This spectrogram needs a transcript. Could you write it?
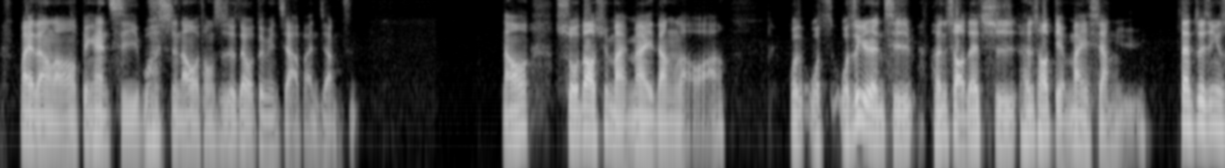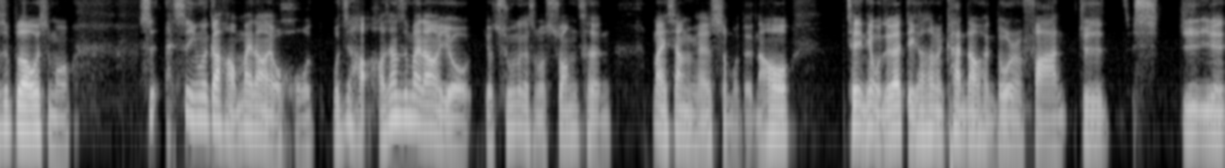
麦当劳边看奇异博士，然后我同事就在我对面加班这样子。然后说到去买麦当劳啊，我我我这个人其实很少在吃，很少点麦香鱼。但最近是不知道为什么，是是因为刚好麦当劳有活，我记得好好像是麦当劳有有出那个什么双层麦香鱼还是什么的。然后前几天我就在迪卡上面看到很多人发，就是 就是有点。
